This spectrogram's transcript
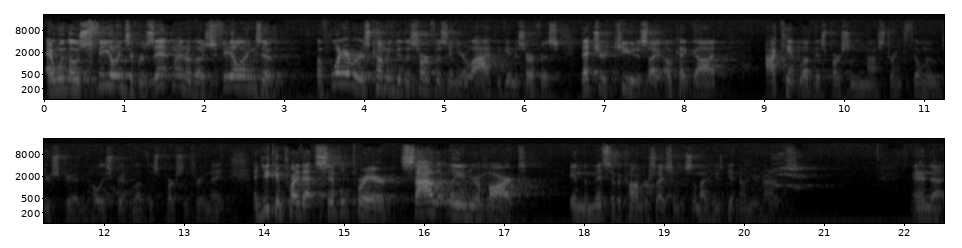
And, when those feelings of resentment or those feelings of, of whatever is coming to the surface in your life begin to surface, that's your cue to say, okay, God, I can't love this person in my strength. Fill me with your spirit. And Holy Spirit, love this person through me. And you can pray that simple prayer silently in your heart in the midst of a conversation with somebody who's getting on your nerves. And uh,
